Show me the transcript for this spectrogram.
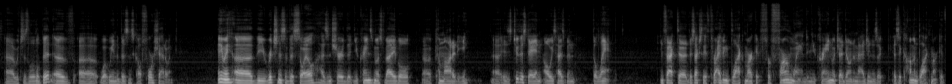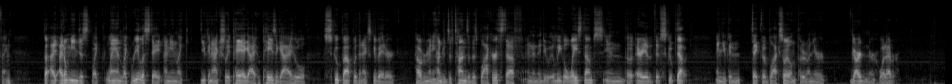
uh, which is a little bit of uh, what we in the business call foreshadowing. Anyway, the richness of this soil has ensured that Ukraine's most valuable commodity uh, is to this day and always has been the land. In fact, uh, there's actually a thriving black market for farmland in Ukraine, which I don't imagine is a is a common black market thing. But I, I don't mean just like land like real estate. I mean like you can actually pay a guy who pays a guy who will scoop up with an excavator however many hundreds of tons of this black earth stuff, and then they do illegal waste dumps in the area that they've scooped out and you can take the black soil and put it on your garden or whatever.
